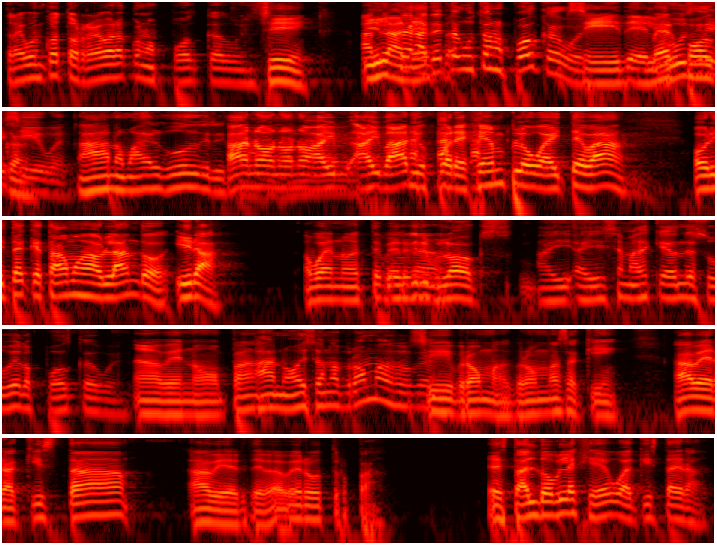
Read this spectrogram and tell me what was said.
trae buen cotorreo ahora con los podcasts, güey. Sí. ¿A, Y ti la te, a ti neta- te gustan los podcasts, güey? Sí, del Gris, podcast. sí, güey. Ah, nomás el Gris. Ah, no, no, no. Hay, hay varios. Por ejemplo, güey, ahí te va. Ahorita que estábamos hablando. Mira. Bueno, este verga. Vlogs. Ahí, ahí se me hace que es donde sube los podcasts, güey. A ver, no, pa. Ah, no, ¿esas son las bromas o qué? Sí, bromas, bromas aquí. A ver, aquí está. A ver, debe haber otro, pa. Está el doble G, güey. Aquí está, era.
